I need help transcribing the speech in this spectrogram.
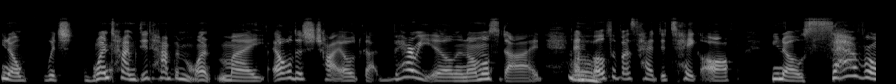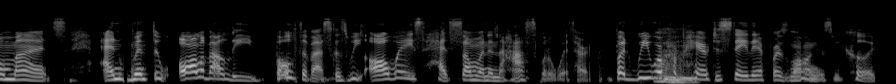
you know, which one time did happen. One, my eldest child got very ill and almost died. And Oh, both of us had to take off, you know, several months and went through all of our leave, both of us, because we always had someone in the hospital with her. But we were. Mhm. prepared to stay there for as long as we could.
